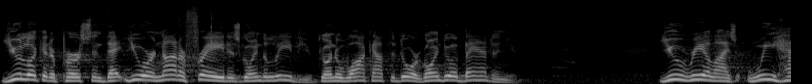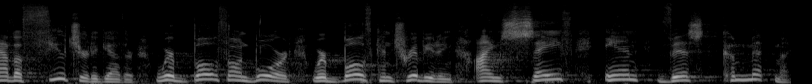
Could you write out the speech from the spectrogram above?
you look at a person that you are not afraid is going to leave you, going to walk out the door, going to abandon you. You realize we have a future together. We're both on board. We're both contributing. I'm safe in this commitment.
